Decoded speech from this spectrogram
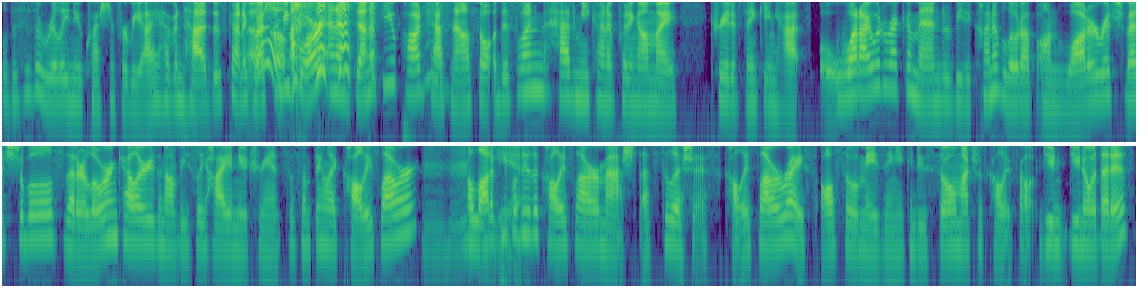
Well, this is a really new question for me. I haven't had this kind of question Oh. before, and I've done a few podcasts now. So this one had me kind of putting on my creative thinking hat. What I would recommend would be to kind of load up on water rich vegetables that are lower in calories and obviously high in nutrients. So something like cauliflower. A lot of people do the cauliflower mash. That's delicious. Cauliflower rice, also amazing. You can do so much with cauliflower. Do you, do you know what that is?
